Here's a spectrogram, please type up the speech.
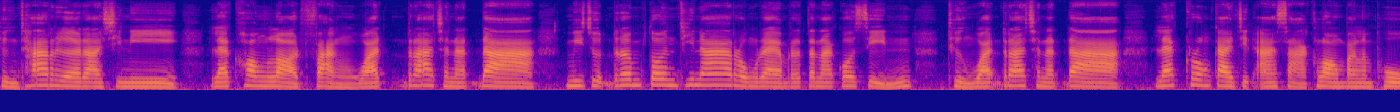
ถึงท่าเรือราชินี และคลองหลอดฝั่งวัดราชนัดดา มีจุดเริ่มต้นที่หน้าโรงแรมรัตนโกสินทร์ถึงวัดราชนัดดา และโครงการจิตอาสาคลองบางลำพู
